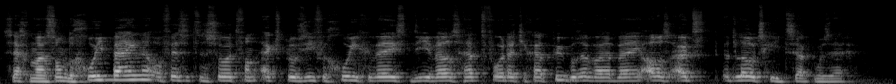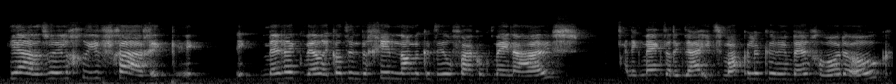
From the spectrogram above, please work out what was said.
zeg maar, zonder groeipijnen? Of is het een soort van explosieve groei geweest die je wel eens hebt voordat je gaat puberen, waarbij alles uit het lood schiet, zou ik maar zeggen? Ja, dat is een hele goede vraag. Ik, ik, ik merk wel, ik had in het begin nam ik het heel vaak ook mee naar huis. En ik merk dat ik daar iets makkelijker in ben geworden ook.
